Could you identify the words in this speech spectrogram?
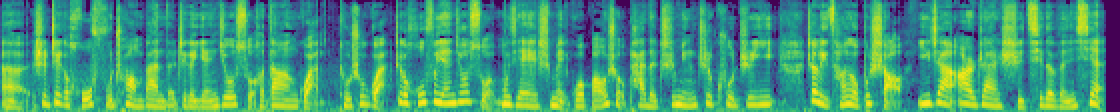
呃，是这个胡佛创办的这个研究所和档案馆、图书馆。这个胡佛研究所目前也是美国保守派的知名智库之一，这里藏有不少一战、二战时期的文献，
